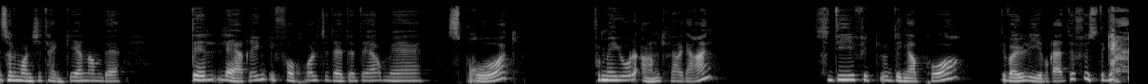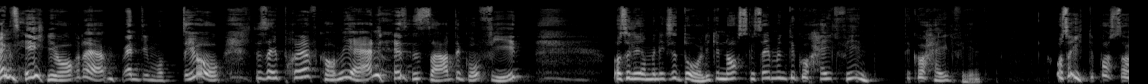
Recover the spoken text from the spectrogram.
selv om man ikke tenker gjennom det. Det er læring i forhold til det, det der med språk. For vi gjorde det annenhver gang. Så de fikk jo dinga på. De var jo livredde første gang de gjorde det, men de måtte jo. Så sa jeg 'prøv, kom igjen'. Så sa det går fint. Og så ler men jeg er så dårlig i norsk. Jeg 'men det går helt fint'. Det går helt fint. Og så etterpå så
